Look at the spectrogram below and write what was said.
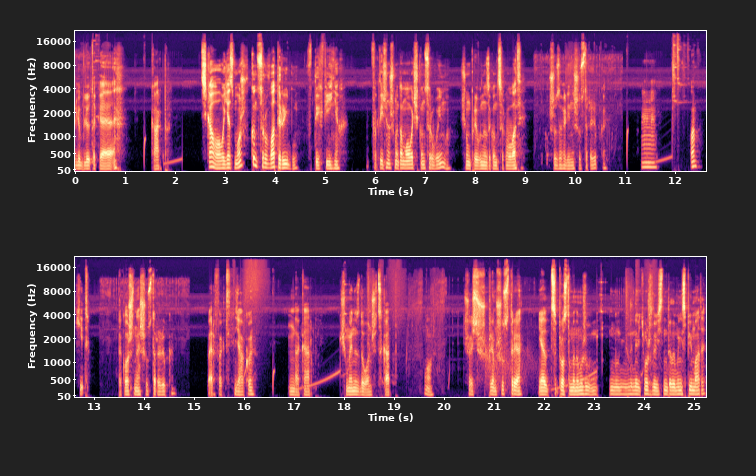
Люблю таке карп. Цікаво, а я зможу консервувати рибу в тих фігнях? Фактично ж ми там овочі консервуємо. Чому не законсервувати? Також взагалі не шустра рибка. Е. О, хід. Також не шустра рибка. Перфект, дякую. Да, карп. Чому я не здоволений, що це карп? О, щось прям шустре. Я це просто мене можливо. Ну, навіть можливість не дали мені спіймати.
